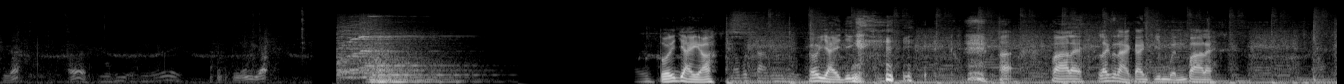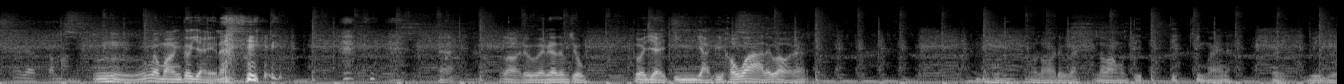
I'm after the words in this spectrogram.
เดี๋ยวเออโอ้โหเยอะ ตัวนี้ใหญ่เหรอเราเป็นการเองอยู่เออใหญ่จริงปลาปลาอะไรลักษณะการกินเหมือนปลาอะไรน่าจะกำมังอือหือประมังตัวใหญ่นะ อะรอดูกันครับท่านผู้ชม ตัวใหญ่จริงอย่างที่เขาว่าหรือเปล่านะอื้อหือมารอดูกันระวังมันติดติดกิ่งไม้นะเฮ้ยวิ่งอยู่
